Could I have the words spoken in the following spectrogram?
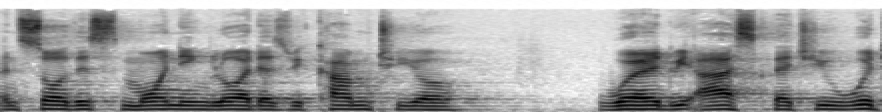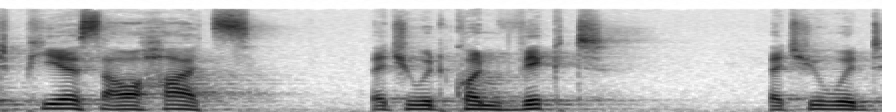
And so this morning, Lord, as we come to your word, we ask that you would pierce our hearts, that you would convict, that you would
